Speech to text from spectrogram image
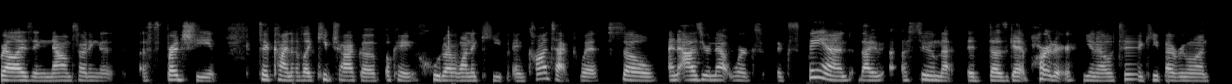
realizing now I'm starting a, a spreadsheet to kind of like keep track of okay who do I want to keep in contact with? So and as your networks expand I assume that it does get harder you know to keep everyone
